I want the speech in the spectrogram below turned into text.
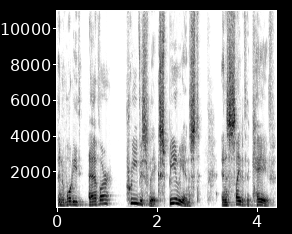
than what he'd ever previously experienced inside of the cave.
